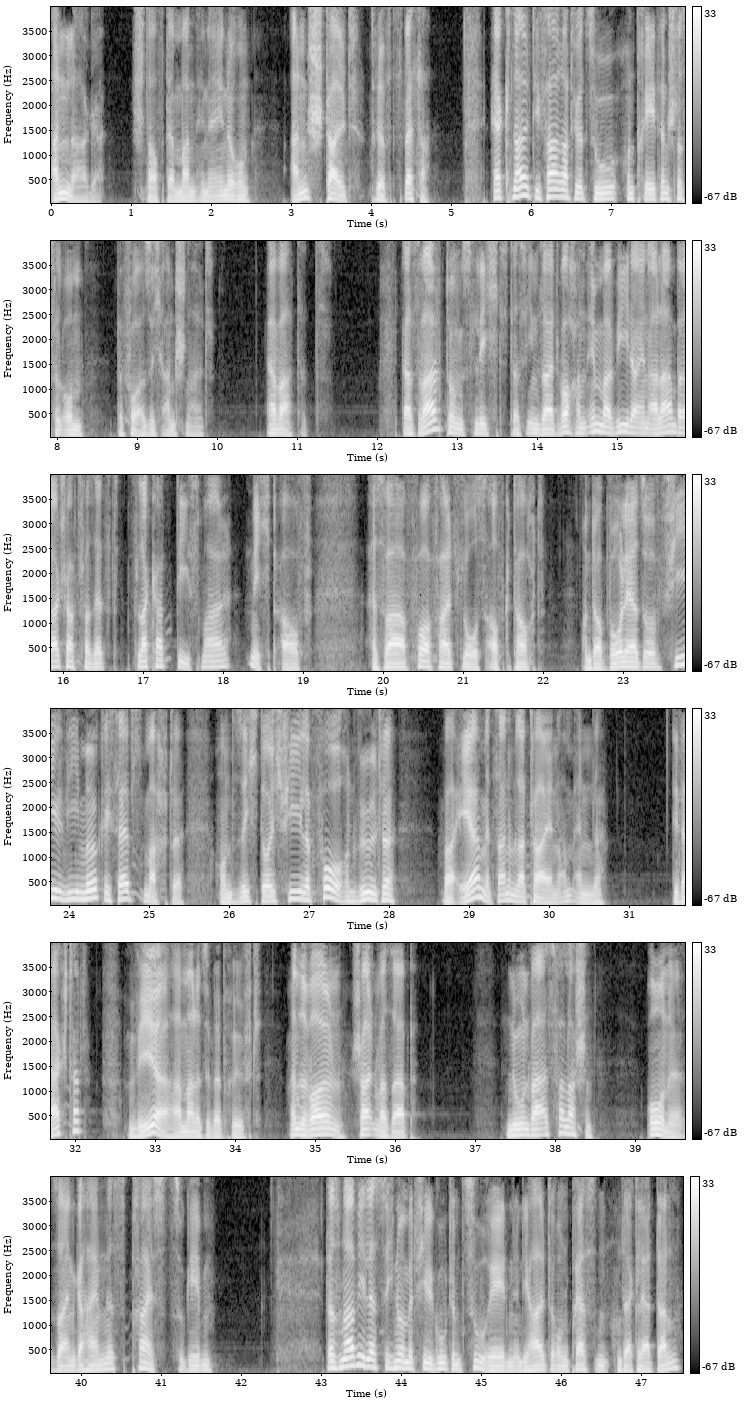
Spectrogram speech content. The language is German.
Anlage, schnauft der Mann in Erinnerung. Anstalt trifft's besser. Er knallt die Fahrertür zu und dreht den Schlüssel um, bevor er sich anschnallt. Er wartet. Das Wartungslicht, das ihn seit Wochen immer wieder in Alarmbereitschaft versetzt, flackert diesmal nicht auf. Es war vorfallslos aufgetaucht. Und obwohl er so viel wie möglich selbst machte und sich durch viele Foren wühlte, war er mit seinem Latein am Ende. Die Werkstatt? Wir haben alles überprüft. Wenn Sie wollen, schalten wir's ab. Nun war es verloschen, ohne sein Geheimnis preiszugeben. Das Navi lässt sich nur mit viel gutem Zureden in die Halterung pressen und erklärt dann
